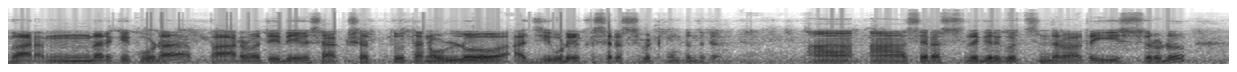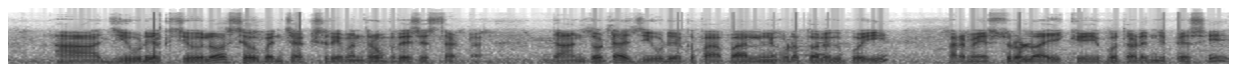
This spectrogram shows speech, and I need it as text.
వారందరికీ కూడా పార్వతీదేవి సాక్షాత్తు తన ఒళ్ళో ఆ జీవుడు యొక్క శిరస్సు పెట్టుకుంటుంది ఆ ఆ శిరస్సు దగ్గరికి వచ్చిన తర్వాత ఈశ్వరుడు ఆ జీవుడి యొక్క చెవిలో శివపంచాక్షరి మంత్రం ఉపదేశిస్తాడట. దాంతో ఆ జీవుడి యొక్క పాపాలని కూడా తొలగిపోయి పరమేశ్వరుడు ఐక్యం అయిపోతాడని చెప్పేసి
